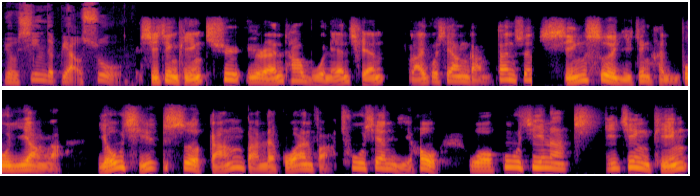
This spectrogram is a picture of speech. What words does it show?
有新的表述。习近平虽然他五年前来过香港，但是形势已经很不一样了。尤其是港版的国安法出现以后，我估计呢，习近平。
